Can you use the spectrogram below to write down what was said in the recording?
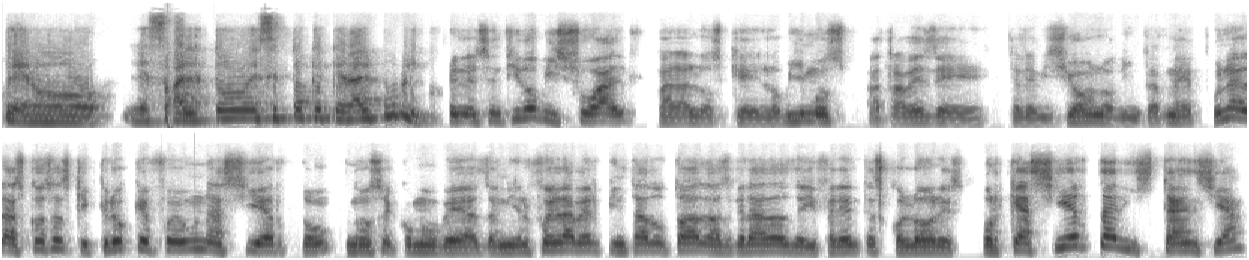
Pero le faltó ese toque que da el público. En el sentido visual, para los que lo vimos a través de televisión o de internet, una de las cosas que creo que fue un acierto, no sé cómo veas, Daniel, fue el haber pintado todas las gradas de diferentes colores, porque a cierta distancia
